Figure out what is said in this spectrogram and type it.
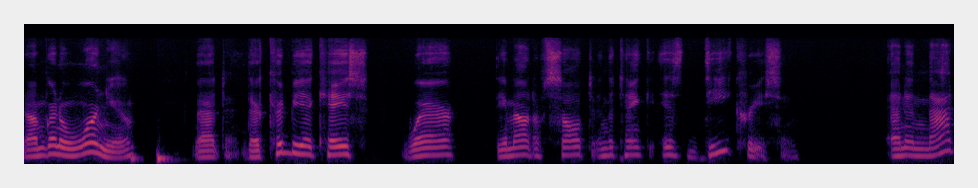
Now I'm going to warn you that there could be a case where the amount of salt in the tank is decreasing. And in that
